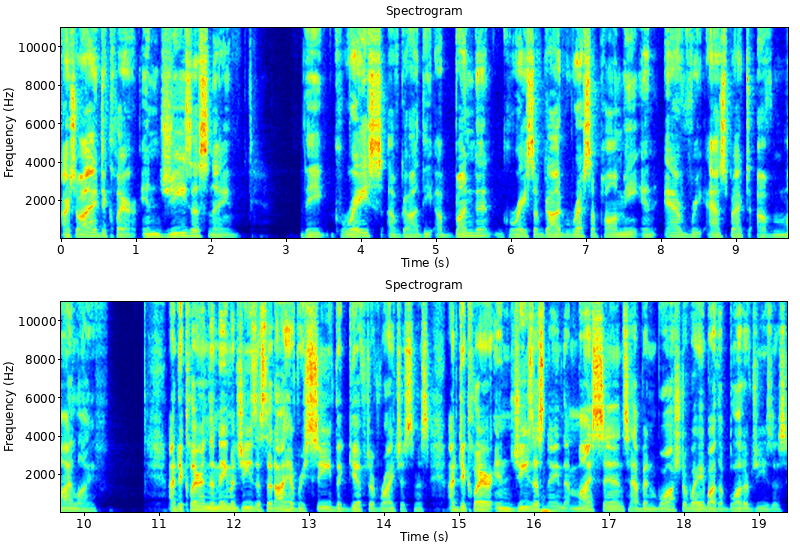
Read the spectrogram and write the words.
All right, so I declare in Jesus' name, the grace of God, the abundant grace of God rests upon me in every aspect of my life. I declare in the name of Jesus that I have received the gift of righteousness. I declare in Jesus' name that my sins have been washed away by the blood of Jesus.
